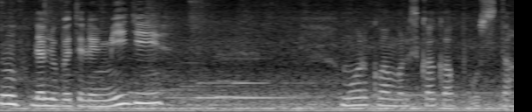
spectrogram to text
Ну, для любителів мідії. Морква, морська капуста.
